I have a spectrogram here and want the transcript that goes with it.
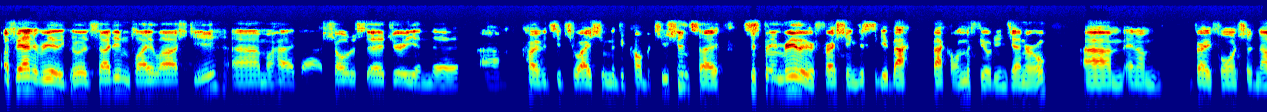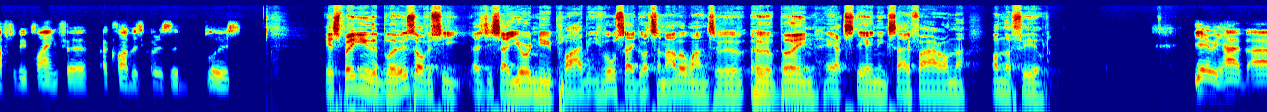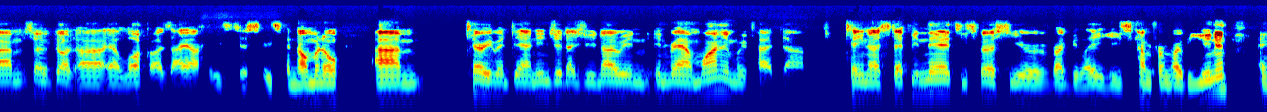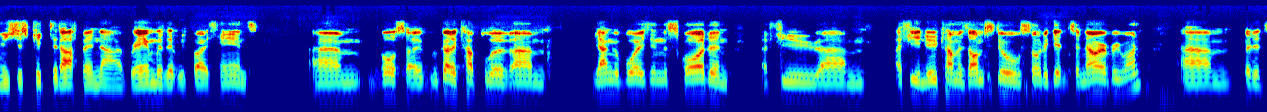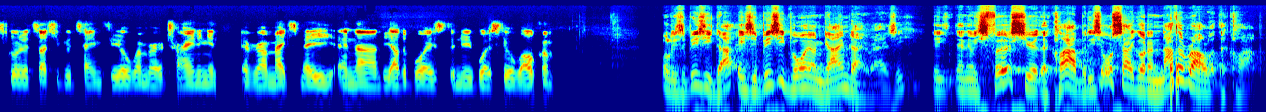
I found it really good. So I didn't play last year. Um, I had uh, shoulder surgery and the um, COVID situation with the competition. So it's just been really refreshing just to get back back on the field in general. Um, and I'm very fortunate enough to be playing for a club as good as the Blues. Yeah, speaking of the Blues, obviously, as you say, you're a new player, but you've also got some other ones who have, who have been outstanding so far on the on the field. Yeah, we have. Um, so we've got uh, our lock Isaiah. He's just he's phenomenal. Um, Terry went down injured, as you know, in, in round one, and we've had um, Tino step in there. It's his first year of rugby league. He's come from rugby union, and he's just picked it up and uh, ran with it with both hands. Um, we've also we've got a couple of um, younger boys in the squad and a few um, a few newcomers. I'm still sort of getting to know everyone, um, but it's good. It's such a good team feel when we're at training, and everyone makes me and uh, the other boys, the new boys, feel welcome. Well, he's a busy da- he's a busy boy on game day, Rosie. He's, and his first year at the club, but he's also got another role at the club.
